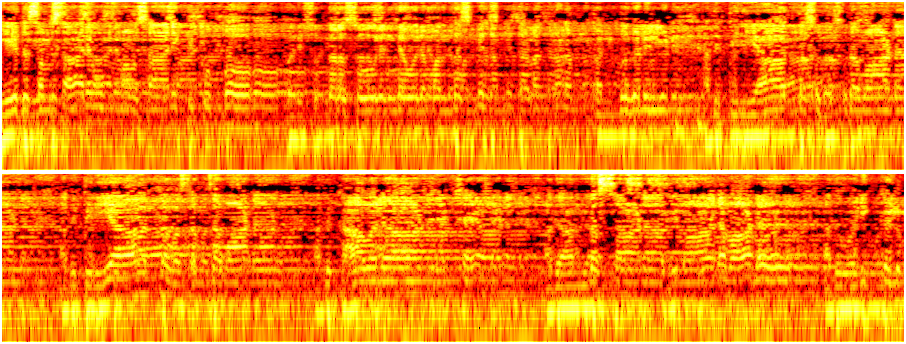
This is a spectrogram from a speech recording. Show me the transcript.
ഏത് സംസാരവും അവസാനിപ്പിക്കുമ്പോ പരിശുദ്ധ റസൂലിന്റെ ഒരു മന്ദസ്മിതം കൽബുകളിൽ അത് പിരിയാത്ത സുഖസുഖമാണ്. അത് പിരിയാത്ത വസന്തമാണ്. അത് കാവലാണ് രക്ഷയാണ്. അത് അന്തസ്സാണ് അഭിമാനമാണ്. ഒരിക്കലും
